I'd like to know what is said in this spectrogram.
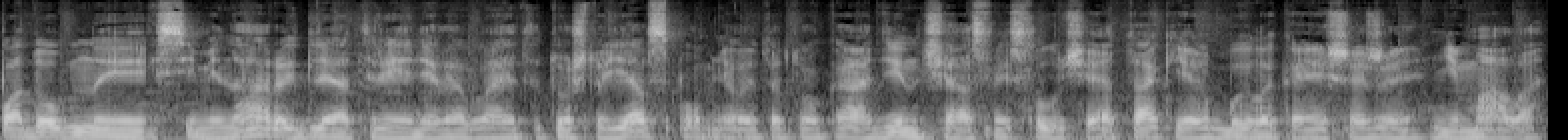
подобные семинары для тренеров, а это то, что я вспомнил, это только один частный случай, а так их было, конечно же, немало.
